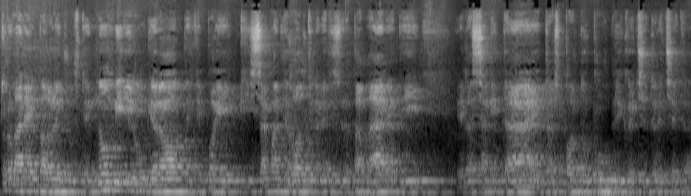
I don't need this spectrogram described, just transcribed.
trovare le parole giuste. Non mi dilungherò perché poi chissà quante volte ne avete sentito parlare di eh, la sanità, il trasporto pubblico, eccetera, eccetera.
